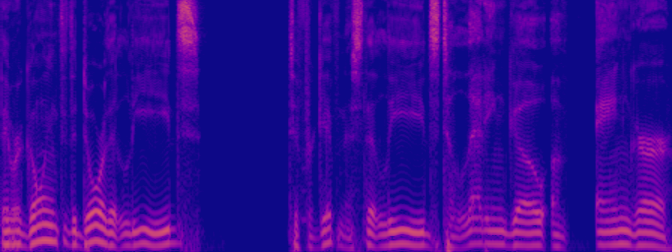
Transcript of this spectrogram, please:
They were going through the door that leads to forgiveness, that leads to letting go of anger.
